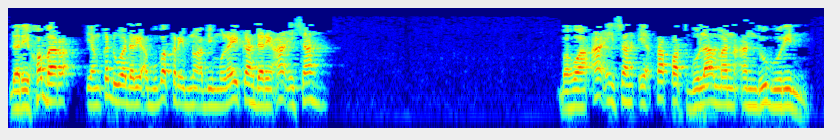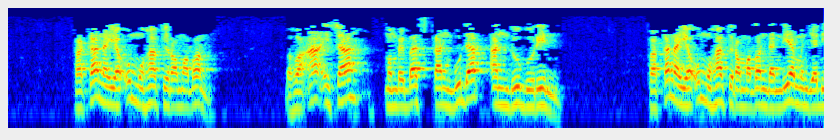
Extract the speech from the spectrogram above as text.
Dari khabar yang kedua dari Abu Bakar ibnu Abi Mulaikah dari Aisyah bahwa Aisyah i'taqat gulaman anduburin fakana ya ummuha fi Ramadan bahwa Aisyah membebaskan budak anduburin fakana ya ummuha fi Ramadan dan dia menjadi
